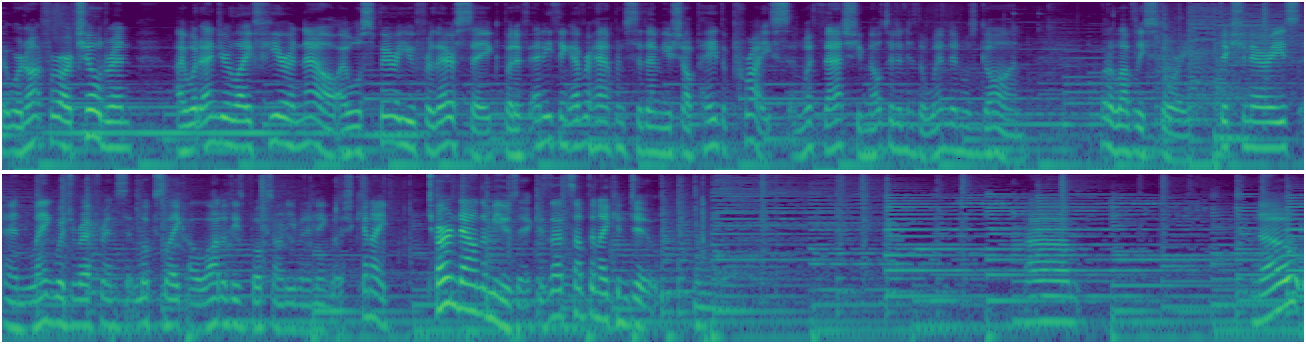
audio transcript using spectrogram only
that were not for our children, I would end your life here and now. I will spare you for their sake, but if anything ever happens to them, you shall pay the price. And with that, she melted into the wind and was gone. What a lovely story. Dictionaries and language reference. It looks like a lot of these books aren't even in English. Can I turn down the music? Is that something I can do? Um. No.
